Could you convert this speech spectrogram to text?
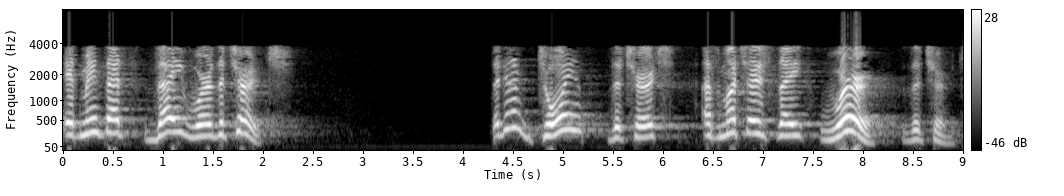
it meant that they were the church. They didn't join the church as much as they were the church.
